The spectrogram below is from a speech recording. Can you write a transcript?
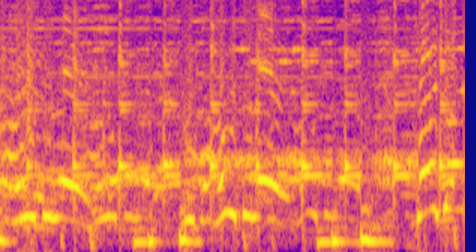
বাহু তুলে তুই বাহু তুলে জয় জয়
